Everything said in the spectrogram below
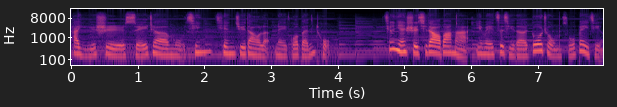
他于是随着母亲迁居到了美国本土。青年时期的奥巴马因为自己的多种族背景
